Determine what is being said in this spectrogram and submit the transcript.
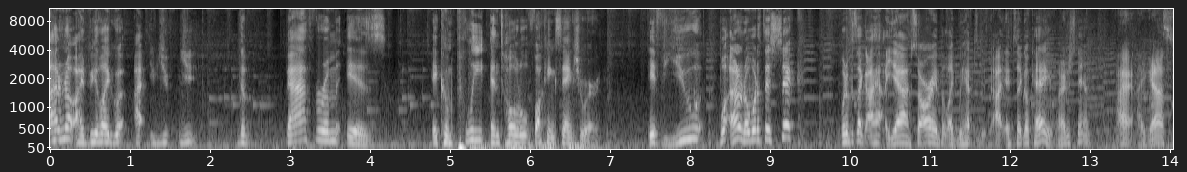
I don't know. I'd be like, I, you, you, the bathroom is a complete and total fucking sanctuary. If you, well, I don't know. What if they're sick? What if it's like, I, yeah, I'm sorry, but like we have to. Do, I, it's like, okay, I understand. I I guess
